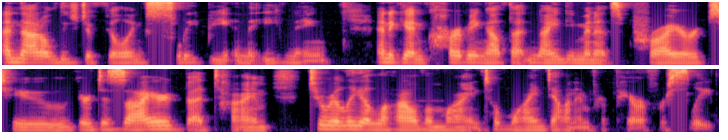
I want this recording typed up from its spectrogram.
And that'll lead you to feeling sleepy in the evening. And again, carving out that 90 minutes prior to your desired bedtime to really allow the mind to wind down and prepare for sleep.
